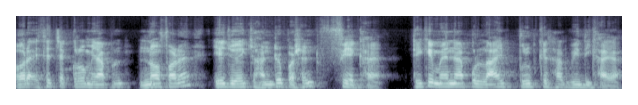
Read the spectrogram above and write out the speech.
और ऐसे चक्करों में आप न फड़ें। ये जो है कि हंड्रेड परसेंट फेक है, ठीक है? मैंने आपको लाइव प्रूफ के साथ भी दिखाया।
